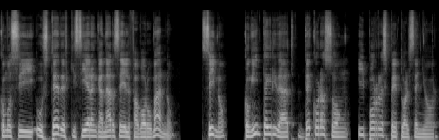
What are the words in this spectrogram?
como si ustedes quisieran ganarse el favor humano, sino con integridad de corazón y por respeto al Señor.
